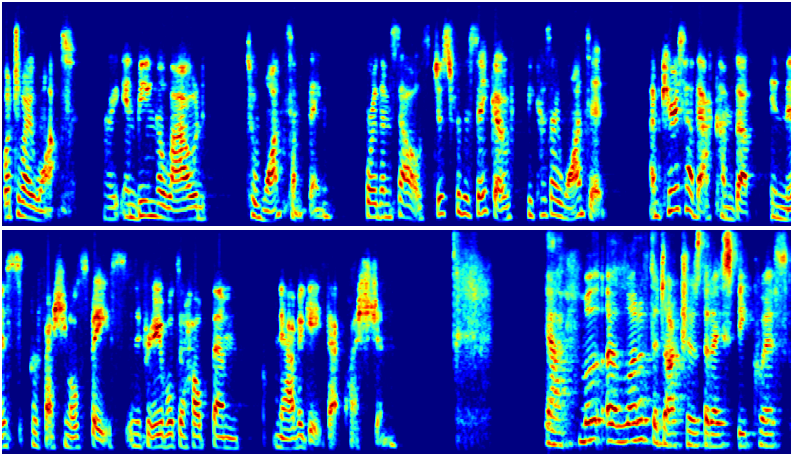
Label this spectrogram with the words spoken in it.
"What do I want?" Right, and being allowed to want something for themselves, just for the sake of because I want it. I'm curious how that comes up in this professional space, and if you're able to help them navigate that question. Yeah, a lot of the doctors that I speak with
